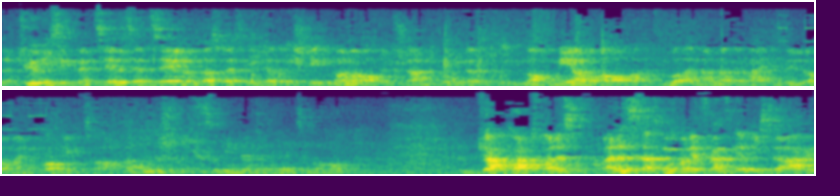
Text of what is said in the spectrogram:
natürlich sequenzielles Erzählen und was weiß ich, aber ich stehe immer noch auf dem Standpunkt, dass ich noch mehr brauche, als nur aneinandergereihte Bilder, um einen Comic zu haben. Warum besprichst du den denn jetzt überhaupt? Ja Gott, weil es, weil es, das muss man jetzt ganz ehrlich sagen,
